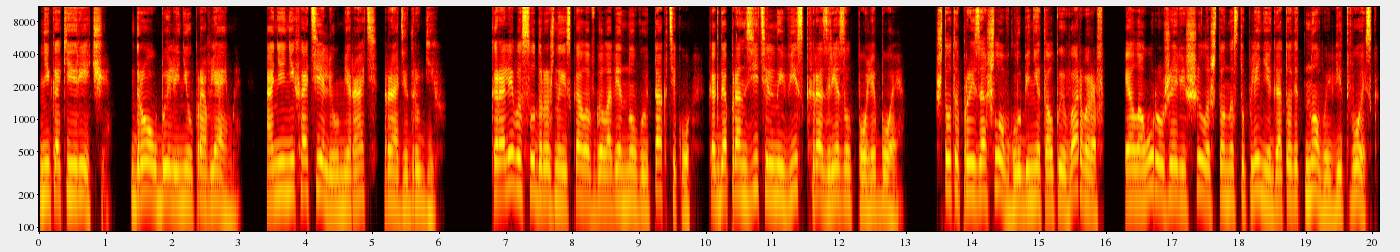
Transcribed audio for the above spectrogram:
никакие речи. Дроу были неуправляемы. Они не хотели умирать ради других. Королева судорожно искала в голове новую тактику, когда пронзительный виск разрезал поле боя. Что-то произошло в глубине толпы варваров, и Алаура уже решила, что наступление готовит новый вид войск,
